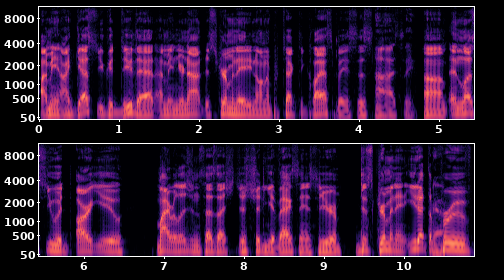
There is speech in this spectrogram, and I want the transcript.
I mean, I guess you could do that. I mean, you're not discriminating on a protected class basis, Ah, I see. um, unless you would argue my religion says I sh- just shouldn't get vaccinated. So you're discriminating. You'd have to Yeah. prove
